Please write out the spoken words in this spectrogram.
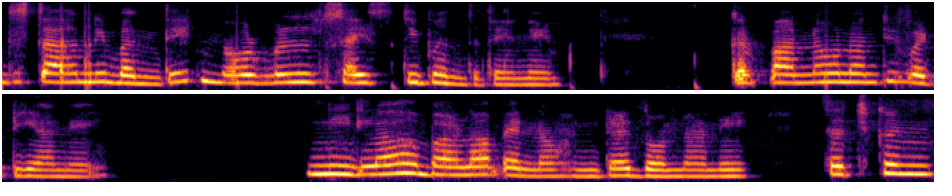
ਦਸਤਾਰ ਨਹੀਂ ਬੰਨਦੇ ਨੋਰਮਲ ਸਾਈਜ਼ ਦੀ ਬੰਨਦੇ ਨੇ। ਕਿਰਪਾਨਾਂ ਉਹਨਾਂ ਦੀ ਵੱਡੀਆਂ ਨੇ। ਨੀਲਾ ਬਾਣਾ ਪਹਿਨਾ ਹੁੰਦਾ ਦੋਨਾਂ ਨੇ। ਸੱਚਖੰਡ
